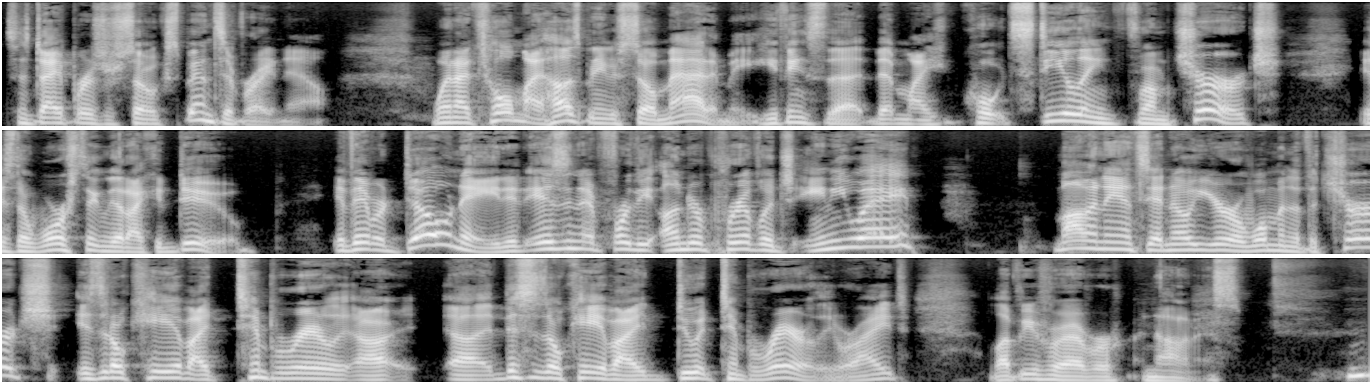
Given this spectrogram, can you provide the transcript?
since diapers are so expensive right now. When I told my husband, he was so mad at me. He thinks that that my quote stealing from church is the worst thing that I could do. If they were donated, isn't it for the underprivileged anyway? Mama Nancy, I know you're a woman of the church. Is it okay if I temporarily? Uh, uh, this is okay if I do it temporarily, right? Love you forever, anonymous. Hmm.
